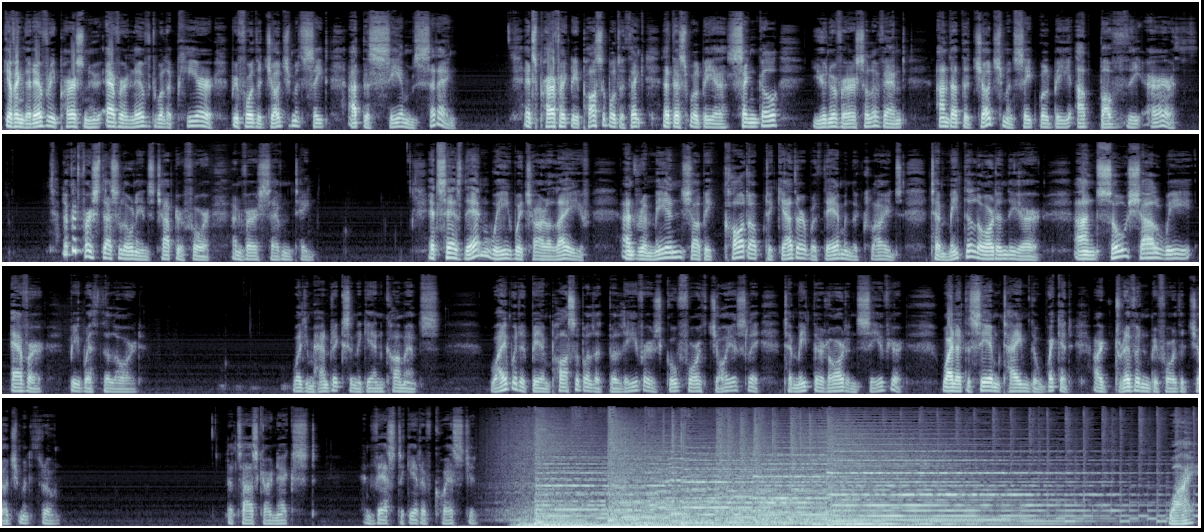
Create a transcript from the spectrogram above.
given that every person who ever lived will appear before the judgment seat at the same sitting. It's perfectly possible to think that this will be a single, universal event and that the judgment seat will be above the earth. Look at 1 Thessalonians chapter 4 and verse 17. It says, Then we which are alive and remain shall be caught up together with them in the clouds to meet the Lord in the air, and so shall we ever be with the Lord. William Hendriksen again comments, why would it be impossible that believers go forth joyously to meet their Lord and Saviour, while at the same time the wicked are driven before the judgment throne? Let's ask our next investigative question. Why?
